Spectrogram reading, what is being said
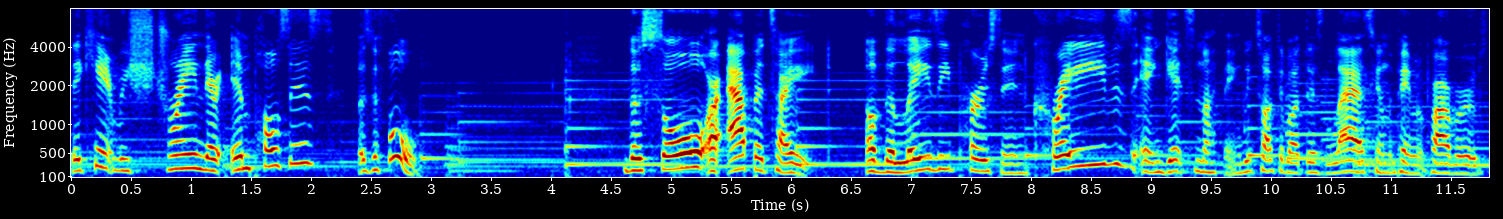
they can't restrain their impulses is a fool. The soul or appetite of the lazy person craves and gets nothing. We talked about this last Healing Pain With Proverbs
